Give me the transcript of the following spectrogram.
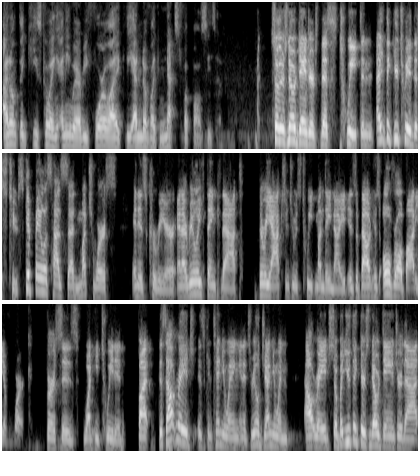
i don't think he's going anywhere before like the end of like next football season so there's no danger of this tweet and i think you tweeted this too skip bayless has said much worse in his career and i really think that the reaction to his tweet Monday night is about his overall body of work versus what he tweeted. But this outrage is continuing and it's real genuine outrage. So, but you think there's no danger that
